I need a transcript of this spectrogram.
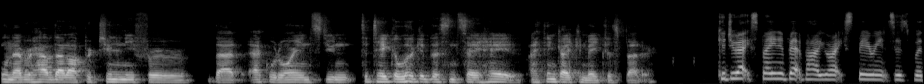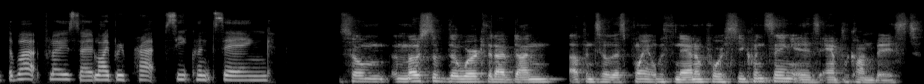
we'll never have that opportunity for that Ecuadorian student to take a look at this and say, hey, I think I can make this better. Could you explain a bit about your experiences with the workflows, so library prep, sequencing? So, most of the work that I've done up until this point with nanopore sequencing is amplicon based.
